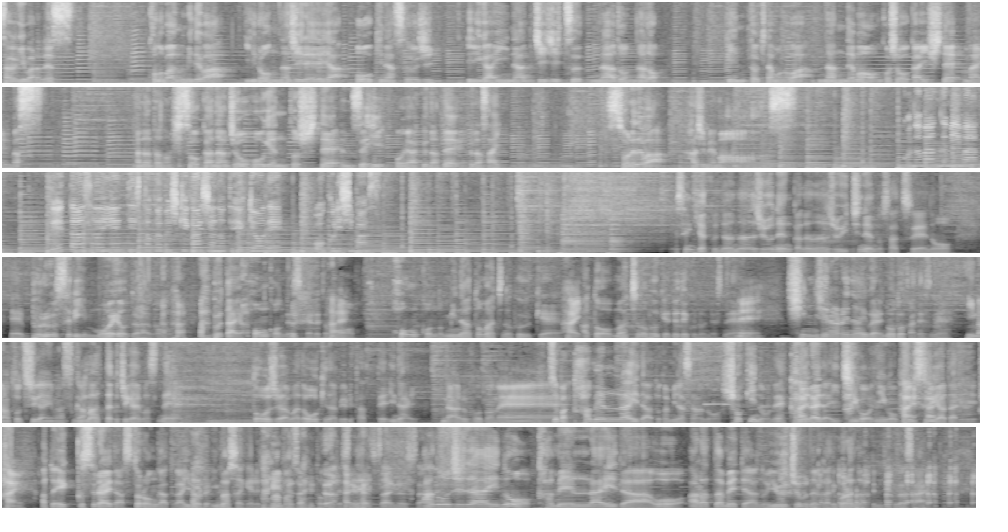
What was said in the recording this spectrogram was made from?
榊原です。この番組ではいろんな事例や大きな数字意外な事実などなどピンときたものは何でもご紹介してまいります。あなたの密かな情報源としてぜひお役立てください。それでは始めます。この番組はデータサイエンティスト株式会社の提供でお送りします。1970年か71年の撮影のえー、ブルース・リー燃えよドラゴン。舞台香港ですけれども、はい、香港の港町の風景、はい、あと街の風景出てくるんですね、ええ、信じられないぐらいのどかですね。今と違いますか？全く違いますね。当時はまだ大きなビル建っていない。なるほどね。そういえば仮面ライダーとか皆さんあの初期のね仮面ライダー1号、2号 V3 あたり、あと X ライダーストロンガーとかいろい。ろいましたけれどもアマゾンとかですね。あの時代の仮面ライダーを改めてあの YouTube なんかでご覧になってみてください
